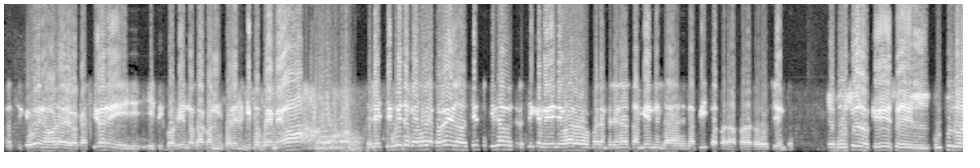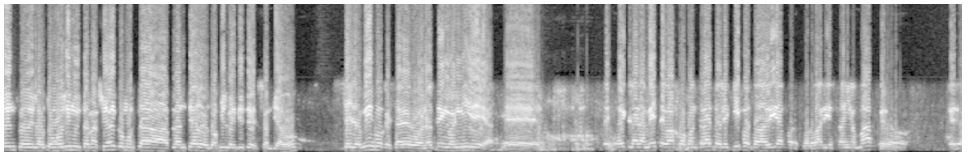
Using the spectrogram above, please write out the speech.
Así que bueno, ahora de vacaciones y, corriendo acá con, con, el equipo PMO. El circuito que voy a correr en los 200 kilómetros, así que me viene bárbaro para entrenar también en la, en la pista para, para los 200 en función de lo que es el futuro dentro del automovilismo internacional, ¿cómo está planteado el 2023, Santiago? Sé lo mismo que sabes vos, no tengo ni idea. Eh, estoy claramente bajo contrato del equipo todavía por, por varios años más, pero pero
